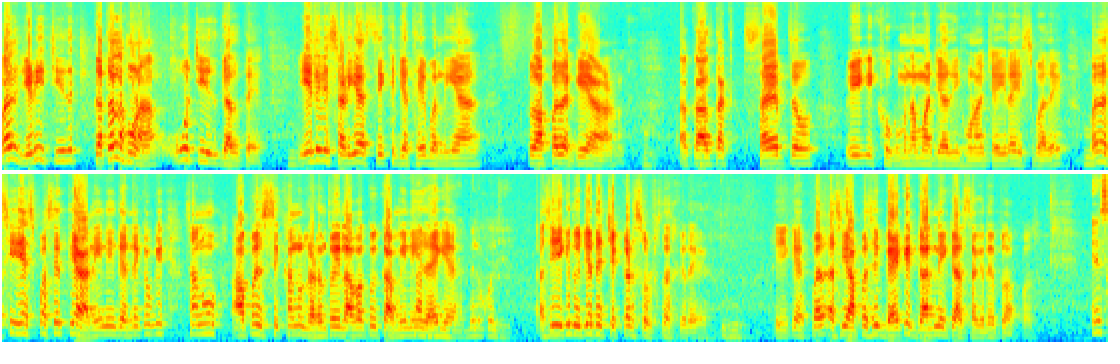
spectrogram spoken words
ਪਰ ਜਿਹੜੀ ਚੀਜ਼ ਕਤਲ ਹੋਣਾ ਉਹ ਚੀਜ਼ ਗਲਤ ਹੈ। ਇਹਦੇ ਵਿੱਚ ਸੜੀਆਂ ਸਿੱਖ ਜਥੇਬੰਦੀਆਂ ਪ੍ਰੋਪਰ ਅੱਗੇ ਆਣ ਅਕਾਲ ਤਖਤ ਸਾਹਿਬ ਤੋਂ ਇੱਕ ਹੁਕਮਨਾਮਾ ਜਾਰੀ ਹੋਣਾ ਚਾਹੀਦਾ ਇਸ ਬਾਰੇ। ਪਰ ਅਸੀਂ ਇਸ ਪਾਸੇ ਧਿਆਨ ਹੀ ਨਹੀਂ ਦਿੰਦੇ ਕਿਉਂਕਿ ਸਾਨੂੰ ਆਪਸ ਸਿੱਖਾਂ ਨੂੰ ਲੜਨ ਤੋਂ ਇਲਾਵਾ ਕੋਈ ਕੰਮ ਹੀ ਨਹੀਂ ਰਹਿ ਗਿਆ। ਬਿਲਕੁਲ ਜੀ। ਅਸੀਂ ਇੱਕ ਦੂਜੇ ਤੇ ਚੱਕੜ ਸੁੱਟ ਸਕਦੇ ਹਾਂ। ਠੀਕ ਹੈ ਪਰ ਅਸੀਂ ਆਪਸ ਵਿੱਚ ਬਹਿ ਕੇ ਗੱਲ ਨਹੀਂ ਕਰ ਸਕਦੇ ਪ੍ਰੋਪਰ ਇਸ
